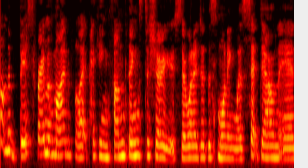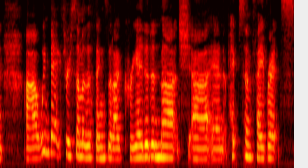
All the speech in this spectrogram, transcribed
not in the best frame of mind for like picking fun things to show you so what I did this morning was sat down and uh, went back through some of the things that I've created in March uh, and picked some favorites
